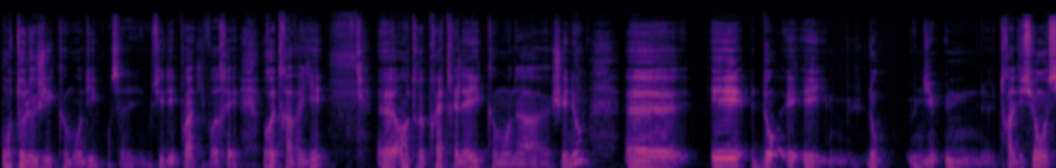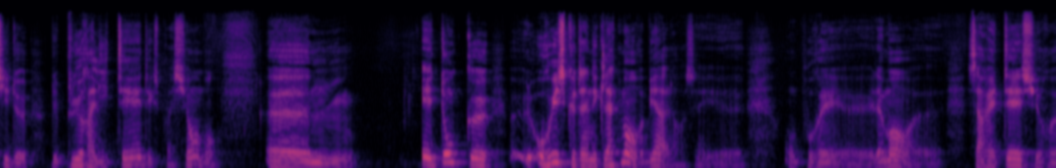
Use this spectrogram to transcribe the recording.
ontologique, comme on dit. C'est aussi des points qu'il faudrait retravailler entre prêtre et laïc, comme on a chez nous. et, donc une, tradition aussi de, pluralité d'expression. Bon. Et donc, euh, au risque d'un éclatement, on voit bien, alors euh, on pourrait euh, évidemment s'arrêter sur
